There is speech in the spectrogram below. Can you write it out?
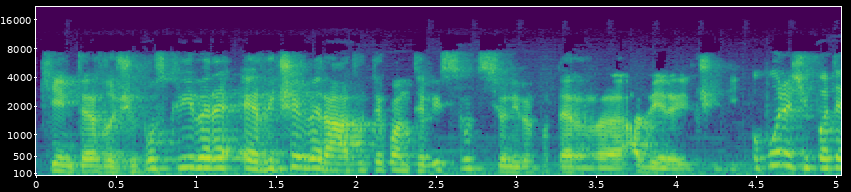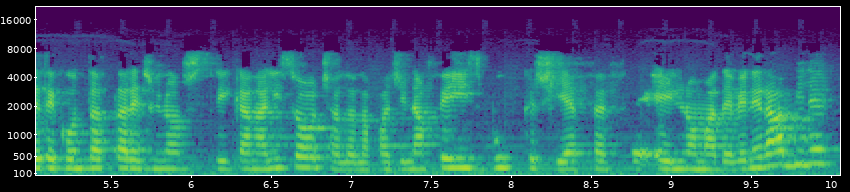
chi è interessato ci può scrivere e riceverà tutte quante le istruzioni per poter avere il CD. Oppure ci potete contattare sui nostri canali social, la pagina Facebook CFF e il Nomade Venerabile,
